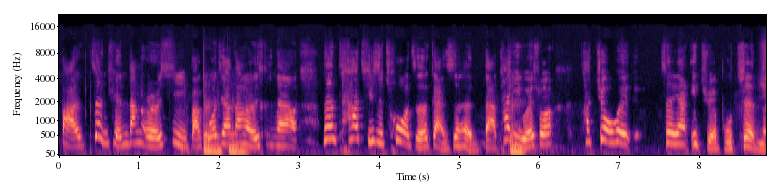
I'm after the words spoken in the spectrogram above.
把政权当儿戏，把国家当儿戏那样。那他其实挫折感是很大，他以为说他就会。这样一蹶不振了。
